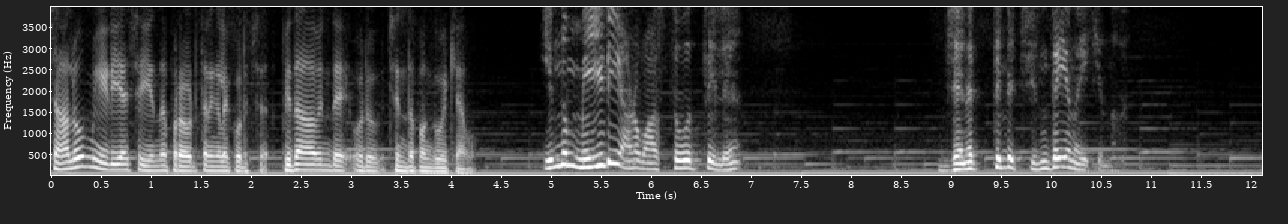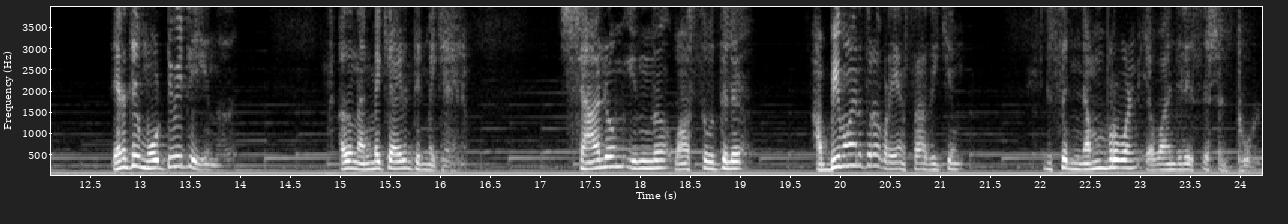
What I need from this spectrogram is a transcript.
ഷാലോ മീഡിയ ചെയ്യുന്ന പ്രവർത്തനങ്ങളെക്കുറിച്ച് പിതാവിന്റെ ഒരു ചിന്ത പങ്കുവയ്ക്കാമോ? ഇന്ന് മീഡിയയാണ് വാസ്തവത്തിൽ ജനത്തിന്റെ ചിന്തയെ നയിക്കുന്നത്. ജനത്തെ മോട്ടിവേറ്റ് ചെയ്യുന്നത്. അത് നന്മയ്ക്കായാലും തിന്മയ്ക്കായാലും. ശാലോം ഇന്ന് വാസ്തവത്തിൽ അഭിമാനത്തോടെ പറയാൻ സാധിക്കും. It's a number one evangelisation tool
